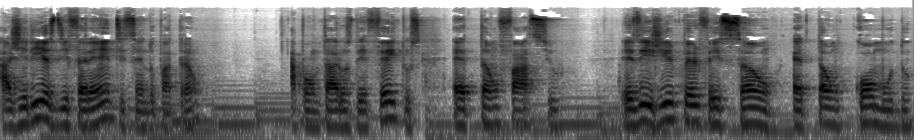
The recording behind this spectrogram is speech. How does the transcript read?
agirias diferente sendo patrão? Apontar os defeitos é tão fácil. Exigir perfeição é tão cômodo.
